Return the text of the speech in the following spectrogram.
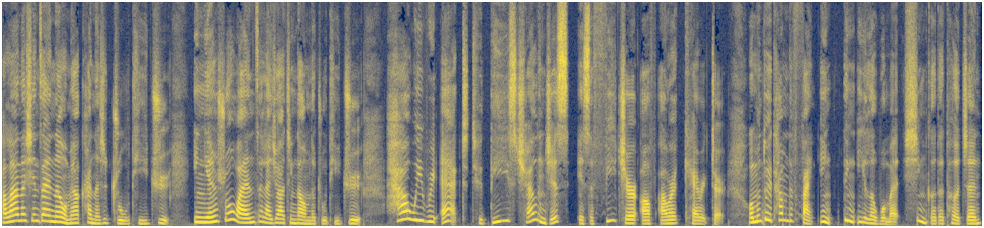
好啦，那现在呢，我们要看的是主题句。引言说完，再来就要进到我们的主题句。How we react to these challenges is a feature of our character。我们对他们的反应定义了我们性格的特征。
